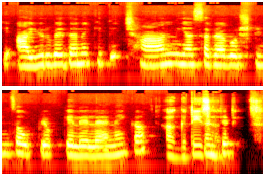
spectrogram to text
की आयुर्वेदाने किती छान या सगळ्या गोष्टींचा उपयोग केलेला आहे, नाही का? अगदीच, म्हणजे अगदीच.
